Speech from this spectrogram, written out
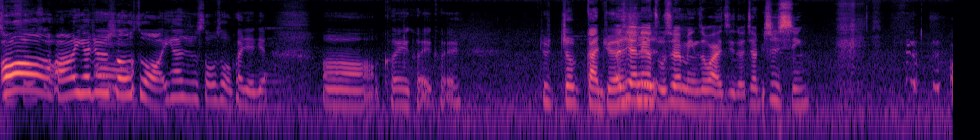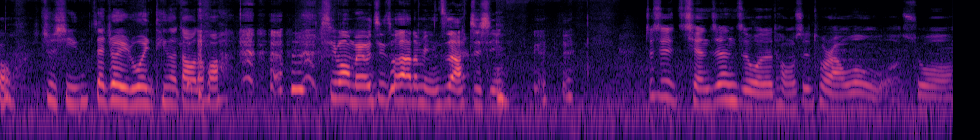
哦，好像应该就是哦搜索，应该就是搜索快捷键。哦，可以可以可以，就就感觉而且那个主持人名字我还记得，叫志新。哦，志新在这里，如果你听得到的话，希望没有记错他的名字啊，志新。就是前阵子我的同事突然问我说，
